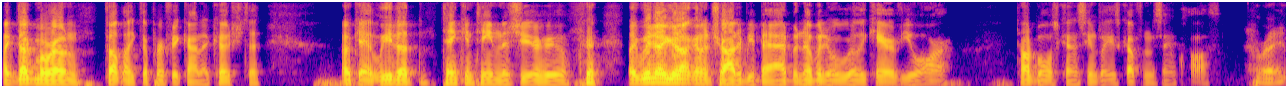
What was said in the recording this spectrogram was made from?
like Doug Marrone felt like the perfect kind of coach to okay lead a tanking team this year. Who like we know you're not going to try to be bad, but nobody will really care if you are. Todd Bowles kind of seems like he's cut from the same cloth. Right.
